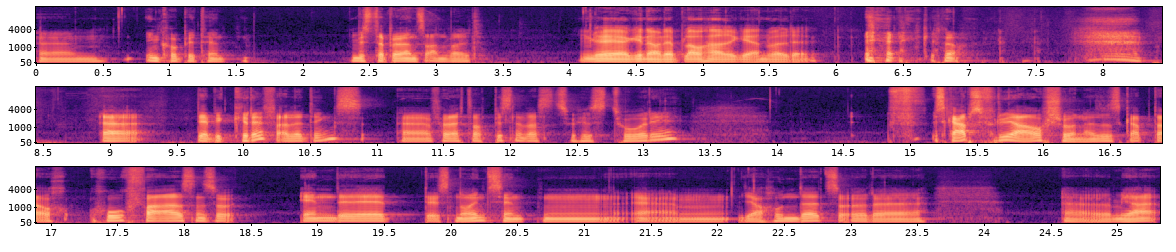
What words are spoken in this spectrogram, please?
ähm, Inkompetenten. Mr. Burns Anwalt. Ja, ja, genau, der blauhaarige Anwalt. Der. genau. Äh, der Begriff allerdings, äh, vielleicht auch ein bisschen was zur Historie es gab es früher auch schon. Also es gab da auch Hochphasen, so Ende des 19. Ähm, Jahrhunderts oder ähm, ja,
